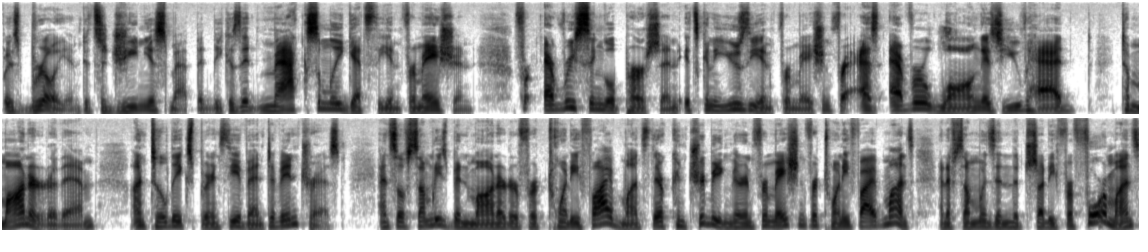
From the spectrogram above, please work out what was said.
is brilliant. It's a genius method because it maximally gets the information. For every single person, it's going to use the information for as ever long as you've had to monitor them until they experience the event of interest. And so if somebody's been monitored for 25 months, they're contributing their information for 25 months. And if someone's in the study for four months,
